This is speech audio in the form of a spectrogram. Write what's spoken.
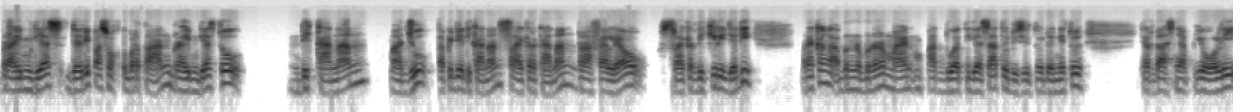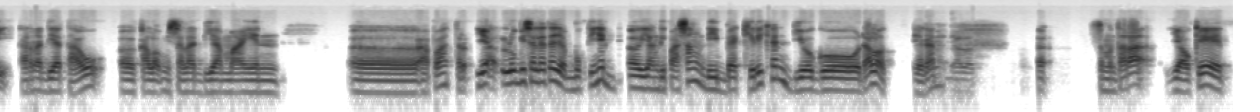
Brahim Diaz jadi pas waktu bertahan Brahim Diaz tuh di kanan maju tapi dia di kanan striker kanan Rafael Leo striker di kiri. Jadi mereka nggak benar-benar main empat dua tiga satu di situ dan itu cerdasnya Pioli karena dia tahu eh, kalau misalnya dia main eh, apa ter- ya lu bisa lihat aja buktinya eh, yang dipasang di back kiri kan Diogo Dalot ya kan? Dalot. sementara ya oke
